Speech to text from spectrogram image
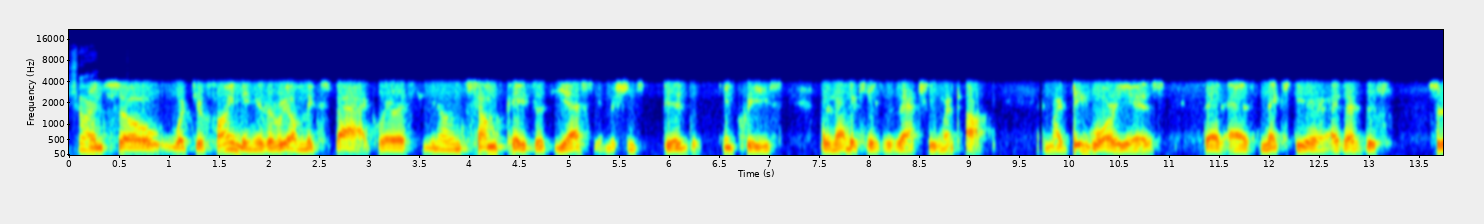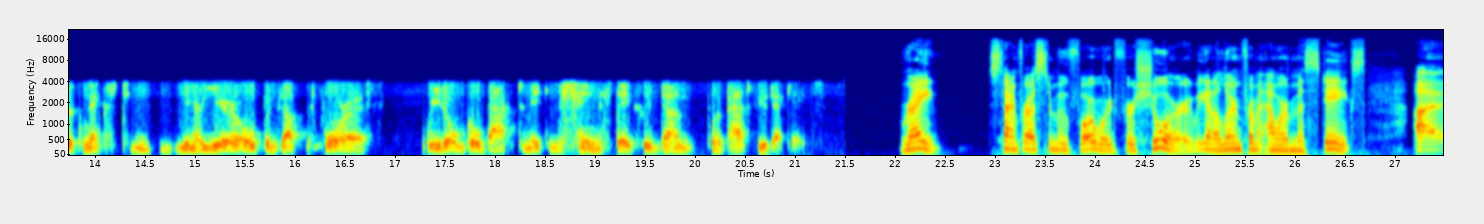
Sure. And so what you're finding is a real mixed bag, whereas, you know, in some cases, yes, emissions did decrease, but in other cases, it actually went up. And my big worry is that as next year, as, as this sort of next you know year opens up before us, we don't go back to making the same mistakes we've done for the past few decades. Right. It's time for us to move forward for sure. We got to learn from our mistakes. Uh,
